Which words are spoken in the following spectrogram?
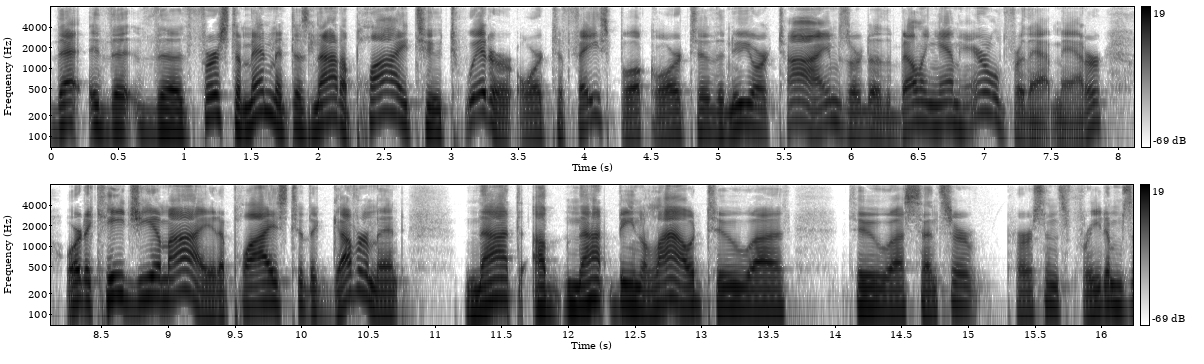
that the the First Amendment does not apply to Twitter or to Facebook or to the New York Times or to the Bellingham Herald for that matter or to KGMI. It applies to the government not uh, not being allowed to uh, to uh, censor persons' freedoms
